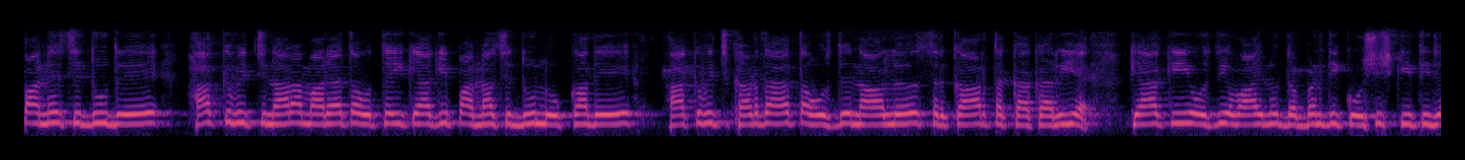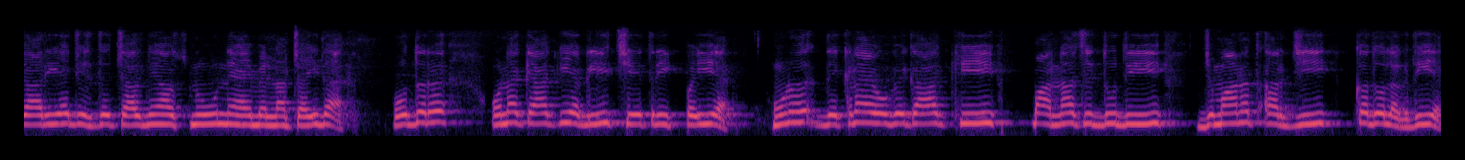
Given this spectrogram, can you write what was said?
ਭਾਨੇ ਸਿੱਧੂ ਦੇ ਹੱਕ ਵਿੱਚ ਨਾਰਾ ਮਾਰਿਆ, ਤਾਂ ਉੱਥੇ ਹੀ ਕਿਹਾ ਕਿ ਭਾਨਾ ਸਿੱਧੂ ਲੋਕਾਂ ਦੇ ਹੱਕ ਵਿੱਚ ਖੜਦਾ ਹੈ, ਤਾਂ ਉਸ ਦੇ ਨਾਲ ਸਰਕਾਰ ਧੱਕਾ ਕਰ ਰਹੀ ਹੈ। ਕਿਹਾ ਕਿ ਉਸ ਦੀ ਆਵਾਜ਼ ਨੂੰ ਦੱਬਣ ਦੀ ਕੋਸ਼ਿਸ਼ ਕੀਤੀ ਜਾ ਰਹੀ ਹੈ, ਜਿਸ ਦੇ ਚੱਲਦਿਆਂ ਉਸ ਨੂੰ ਨਿਆਂ ਮਿਲਣਾ ਚਾਹੀਦਾ ਹੈ। ਉਧਰ ਉਹਨਾਂ ਕਿਹਾ ਕਿ ਅਗਲੀ 6 ਤਰੀਕ ਪਈ ਹੈ। ਹੁਣ ਦੇਖਣਾ ਇਹ ਹੋਵੇਗਾ ਕਿ ਭਾਨਾ ਸਿੱਧੂ ਦੀ ਜ਼ਮਾਨਤ ਅਰਜੀ ਕਦੋਂ ਲੱਗਦੀ ਹੈ।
